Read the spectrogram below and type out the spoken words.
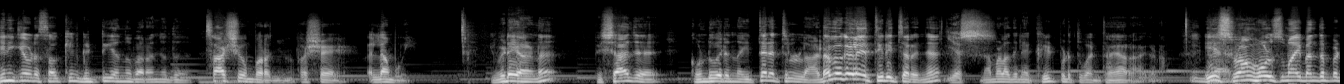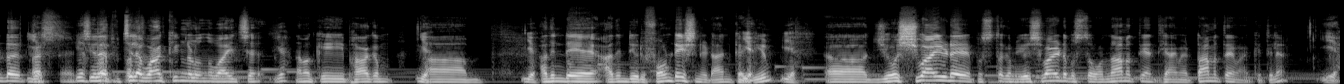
എനിക്ക് അവിടെ സൗഖ്യം കിട്ടി എന്ന് പറഞ്ഞത് സാക്ഷ്യവും പറഞ്ഞു പക്ഷേ എല്ലാം പോയി. ഇവിടെയാണ് പിശാജ് കൊണ്ടുവരുന്ന ഇത്തരത്തിലുള്ള അടവുകളെ തിരിച്ചറിഞ്ഞ് നമ്മൾ അതിനെ കീഴ്പ്പെടുത്തുവാൻ തയ്യാറാകണം. ഈ സ്ട്രോങ് ഹോൾസുമായി ബന്ധപ്പെട്ട് ചില ചില വാക്യങ്ങൾ ഒന്ന് വായിച്ച് നമുക്ക് ഈ ഭാഗം അതിന്റെ അതിന്റെ ഒരു ഫൗണ്ടേഷൻ ഇടാൻ കഴിയും. ജോഷ്വായുടെ പുസ്തകം യോശുവായുടെ പുസ്തകം ഒന്നാമത്തെ അധ്യായം എട്ടാമത്തെ വാക്യത്തിൽ യാ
